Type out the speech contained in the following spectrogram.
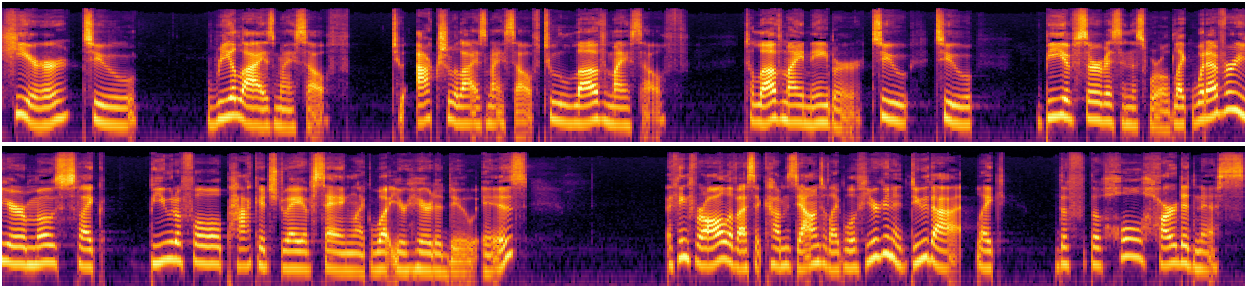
here to realize myself, to actualize myself, to love myself, to love my neighbor, to to be of service in this world. Like whatever your most like beautiful packaged way of saying like what you're here to do is. I think for all of us it comes down to like well if you're going to do that like the the wholeheartedness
